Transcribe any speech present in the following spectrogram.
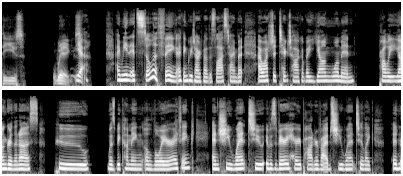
these wigs." Yeah. I mean, it's still a thing. I think we talked about this last time, but I watched a TikTok of a young woman, probably younger than us, who was becoming a lawyer, I think. And she went to, it was very Harry Potter vibes. She went to like an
